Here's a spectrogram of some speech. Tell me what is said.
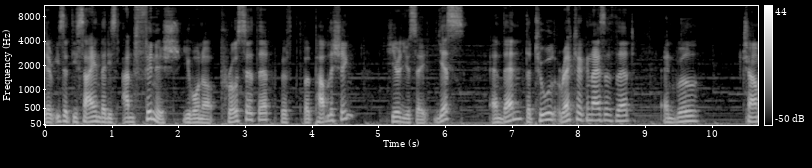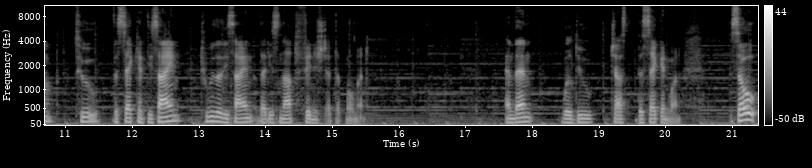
there is a design that is unfinished. You want to process that with the publishing. Here you say yes, and then the tool recognizes that and will jump to the second design, to the design that is not finished at that moment and then we'll do just the second one. So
